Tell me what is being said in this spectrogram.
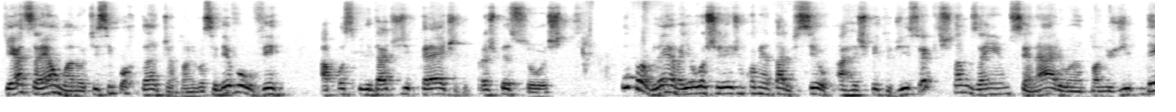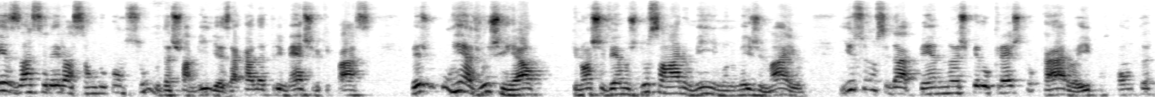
que essa é uma notícia importante, Antônio, você devolver a possibilidade de crédito para as pessoas. O problema, e eu gostaria de um comentário seu a respeito disso, é que estamos aí em um cenário, Antônio, de desaceleração do consumo das famílias a cada trimestre que passa, mesmo com o reajuste real que nós tivemos do salário mínimo no mês de maio. Isso não se dá apenas pelo crédito caro aí por conta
